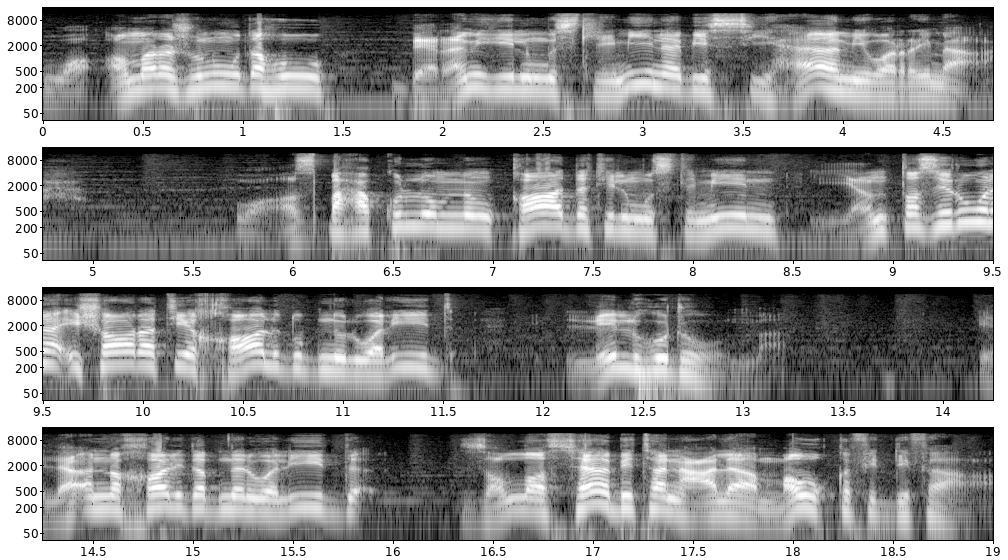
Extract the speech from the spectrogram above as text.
وأمر جنوده برمي المسلمين بالسهام والرماح. وأصبح كل من قادة المسلمين ينتظرون إشارة خالد بن الوليد للهجوم. إلى أن خالد بن الوليد ظل ثابتا على موقف الدفاع.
